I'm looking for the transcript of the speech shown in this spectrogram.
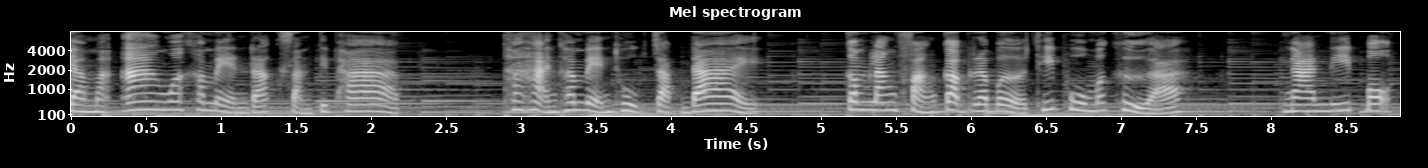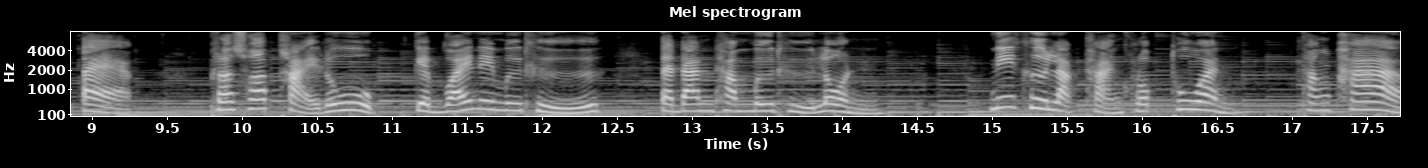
ย่ามาอ้างว่าเขมรรักสันติภาพ ทหารเขมรถูกจับได้กำลังฝังกับระเบิดที่ภูมะเขือ งานนี้โปะแตก เพราะชอบถ่ายรูปเก็บไว้ในมือถือ แต่ดันทำมือถือหล่น นี่คือหลักฐานครบถ้วน ทั้งภาพ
